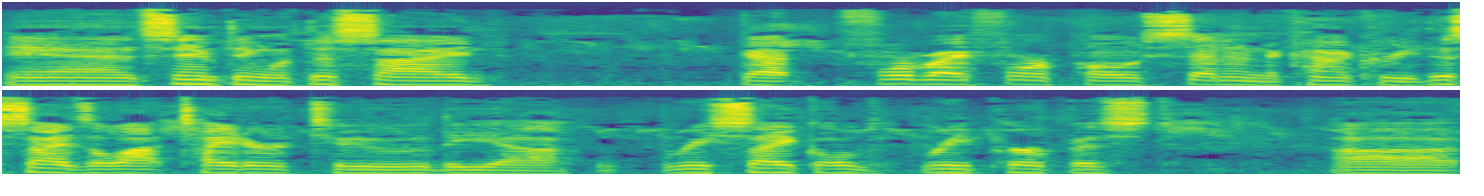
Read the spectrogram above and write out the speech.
And same thing with this side. Got 4x4 posts set into concrete. This side's a lot tighter to the uh, recycled, repurposed uh,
